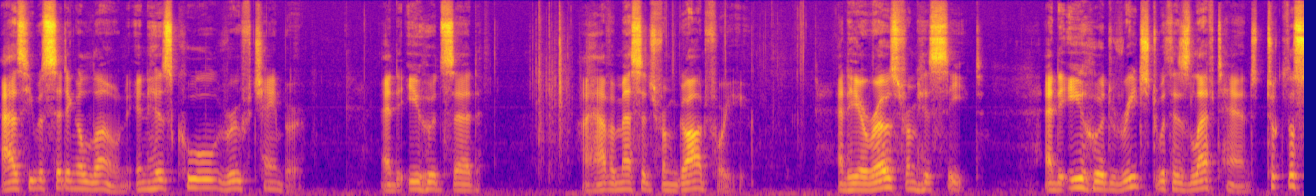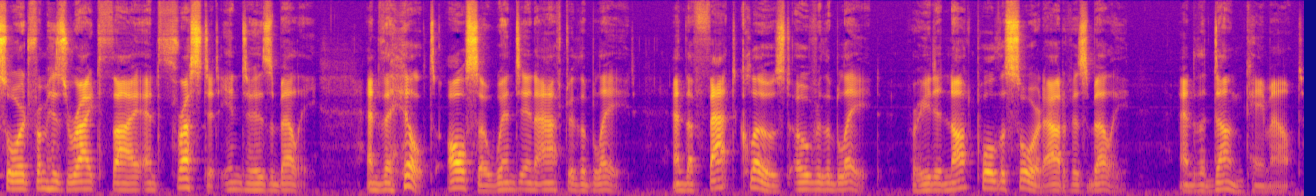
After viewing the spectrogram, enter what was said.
as he was sitting alone in his cool roof chamber. And Ehud said, I have a message from God for you. And he arose from his seat. And Ehud reached with his left hand, took the sword from his right thigh, and thrust it into his belly. And the hilt also went in after the blade, and the fat closed over the blade, for he did not pull the sword out of his belly, and the dung came out.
